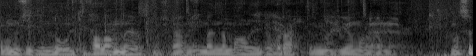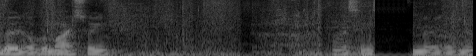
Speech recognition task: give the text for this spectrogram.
Oğlum zilinde ulti falan da yokmuş abi. Ben de mal gibi bıraktım gidiyorum adamı. Nasıl böyle oldu? Nice oyun. Nasıl böyle oyunu?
